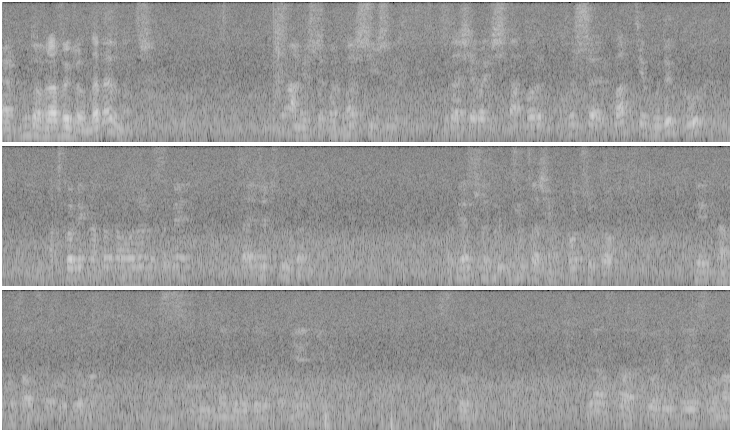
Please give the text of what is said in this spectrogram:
jak budowla wygląda wewnątrz. Nie mam jeszcze pewności, czy uda się wejść na wyższe partie budynku, aczkolwiek na pewno możemy sobie zajrzeć tutaj. Po pierwsze rzuca się w oczy to piękna posadzka zrobiona z różnego rodzaju kamieni. Jest to gwiazda, aczkolwiek to jest ona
